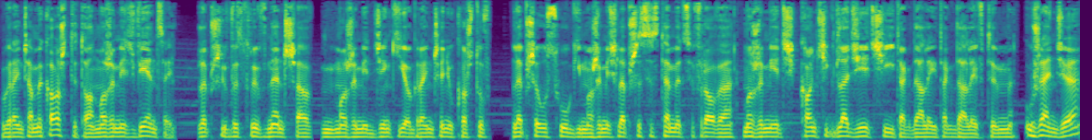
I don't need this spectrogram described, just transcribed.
ograniczamy koszty, to on może mieć więcej. Lepszy wystrój wnętrza może mieć dzięki ograniczeniu kosztów lepsze usługi, może mieć lepsze systemy cyfrowe, może mieć kącik dla dzieci i tak dalej, i tak dalej tym urzędzie.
